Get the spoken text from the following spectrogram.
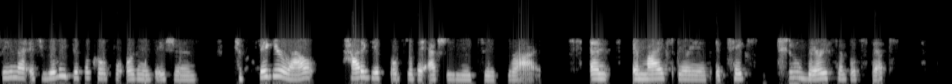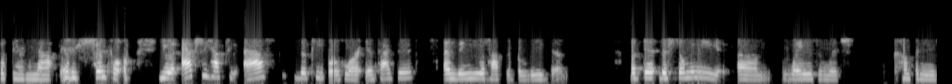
seen that it's really difficult for organizations to figure out how to give folks what they actually need to thrive. And in my experience, it takes two very simple steps but they're not very simple. You would actually have to ask the people who are impacted, and then you would have to believe them. But there, there's so many um, ways in which companies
